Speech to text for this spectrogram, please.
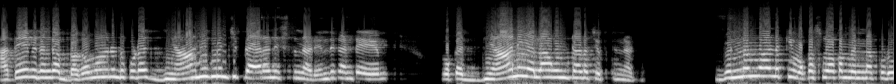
అదే విధంగా భగవానుడు కూడా జ్ఞాని గురించి ప్రేరణ ఇస్తున్నాడు. ఎందుకంటే ఒక జ్ఞాని ఎలా ఉంటాడో చెప్తున్నాడు. విన్న వాళ్ళకి ఒక శ్లోకం విన్నప్పుడు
